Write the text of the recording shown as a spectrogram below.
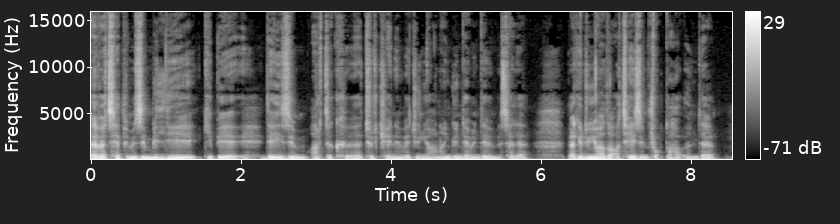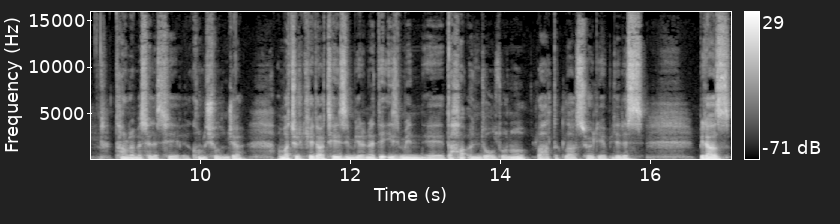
Evet hepimizin bildiği gibi deizm artık e, Türkiye'nin ve dünyanın gündeminde bir mesele. Belki dünyada ateizm çok daha önde. Tanrı meselesi konuşulunca. Ama Türkiye'de ateizm yerine deizmin e, daha önde olduğunu rahatlıkla söyleyebiliriz. Biraz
